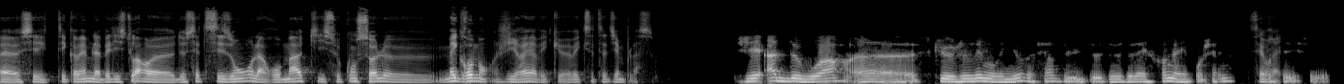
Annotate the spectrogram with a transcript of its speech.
euh, c'était quand même la belle histoire euh, de cette saison. La Roma qui se console euh, maigrement, j'irais, avec avec cette septième place. J'ai hâte de voir ce que José Mourinho va faire de, de, de, Rome l'année prochaine. C'est vrai. C'est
